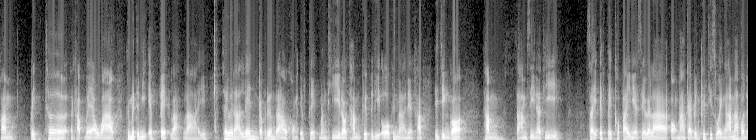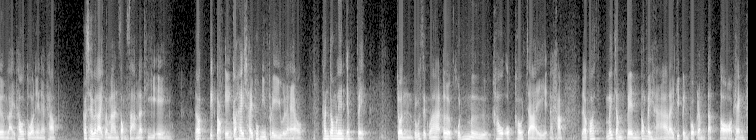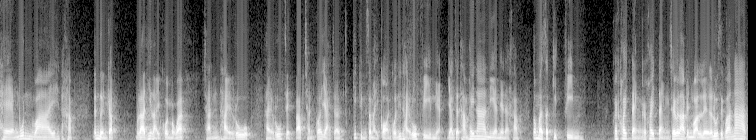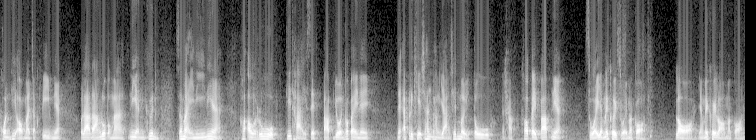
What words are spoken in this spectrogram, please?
ความกลิตเตอร์นะครับแวววาว คือมันจะมีเอฟเฟกต์หลากหลาย ใช้เวลาเล่นกับเรื่องราวของเอฟเฟกต์บางทีเราทำคลิปวิดีโอขึ้นมาเนี่ยครับที่จริงก็ทำ3-4นาที ใส่เอฟเฟกต์เข้าไปเนี่ยเสียเวลาออกมากลายเป็นคลิปที่สวยงามมากกว่าเดิมหลายเท่าตัวเนี่ยนะครับ ก็ใช้เวลาอีกประมาณ 2-3 นาทีเอง แล้ว TikTok เองก็ให้ใช้พวกนี้ฟรีอยู่แล้ว ท่านต้องเล่นเอฟเฟกต์จนรู้สึกว่าเออคุ้นมือเข้าอกเข้าใจนะครับ แล้วก็ไม่จำเป็นต้องไปหาอะไรที่เป็นโปรแกรมตัดต่อแพงๆวุ่นวายนะครับไม่เหมือนกับเวลาที่หลายคนบอกว่า ฉันถ่ายรูปถ่ายรูปเสร็จปั๊บฉันก็อยากจะคิดถึงสมัยก่อนคนที่ถ่ายรูปฟิล์มเนี่ยอยากจะทำให้หน้าเนียนเนี่ยนะครับ ต้องมาสกิดฟิล์มค่อยๆ แต่งค่อยๆแต่งใช้เวลาเป็นวันเลย แล้วรู้สึกว่าหน้าคนที่ออกมาจากฟิล์มเนี่ยเวลาล้างรูปออกมาเนียนขึ้น สมัยนี้เนี่ยเขาเอารูปที่ถ่ายเสร็จปั๊บโยนเข้าไปในในแอปพลิเคชันบางอย่างเช่นเหมยตูนะครับเข้าไปปั๊บเนี่ยสวยยังไม่เคยสวยมาก่อน หล่อยังไม่เคยหล่อมาก่อน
